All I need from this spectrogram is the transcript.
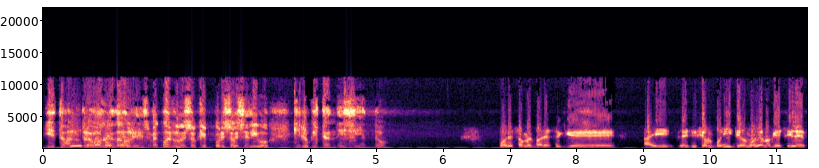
Y estaban los trabajadores. Me acuerdo de eso que por eso a veces digo qué es lo que están diciendo por eso me parece que hay decisión política de un gobierno que decide,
